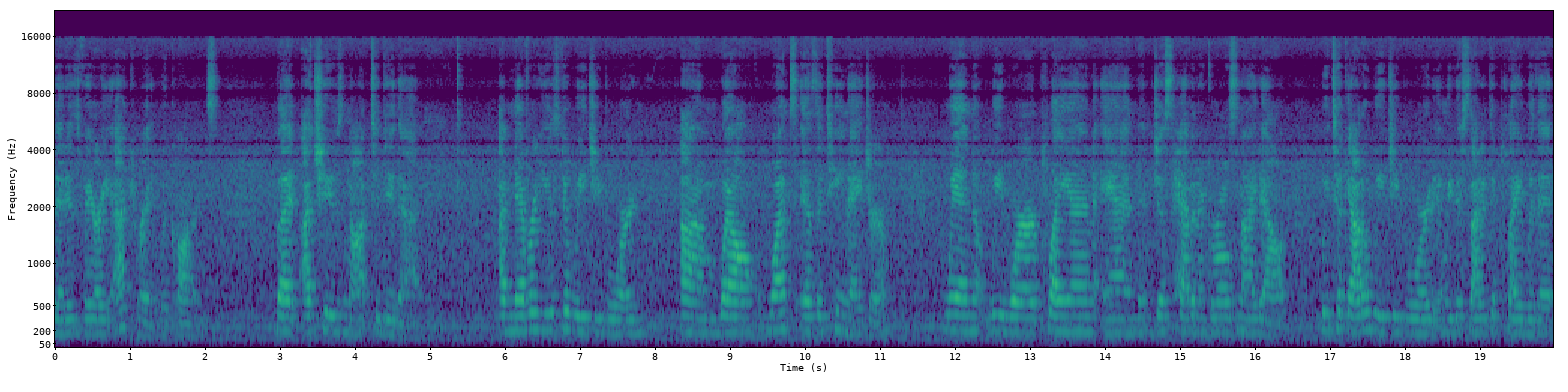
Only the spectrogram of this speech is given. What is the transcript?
that is very accurate with cards. But I choose not to do that. I've never used a Ouija board um, well, once as a teenager when we were playing and just having a girls' night out. We took out a Ouija board and we decided to play with it.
